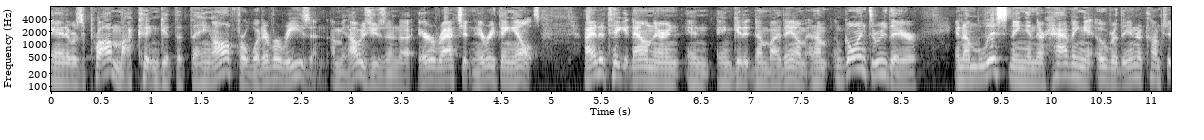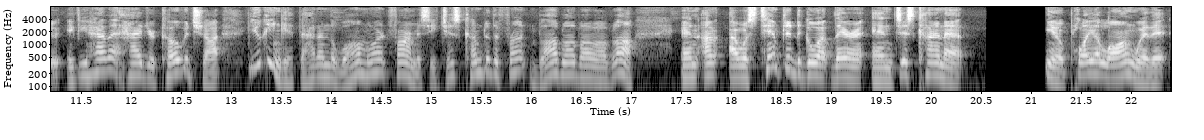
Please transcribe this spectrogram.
and there was a problem. I couldn't get the thing off for whatever reason. I mean, I was using an air ratchet and everything else. I had to take it down there and, and, and get it done by them. And I'm, I'm, going through there and I'm listening, and they're having it over the intercom too. If you haven't had your COVID shot, you can get that in the Walmart pharmacy. Just come to the front and blah, blah, blah, blah, blah. And I, I was tempted to go up there and just kind of you know, play along with it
